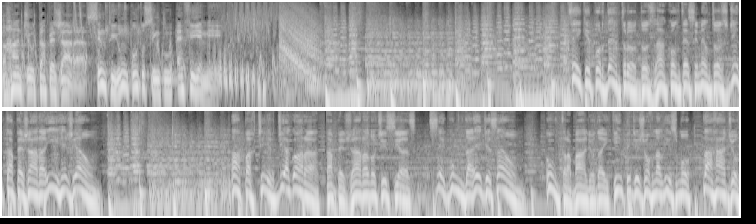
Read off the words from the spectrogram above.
Rádio Tapejara 101.5 FM. Fique por dentro dos acontecimentos de Tapejara e região. A partir de agora, Tapejara Notícias, segunda edição. Um trabalho da equipe de jornalismo da Rádio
